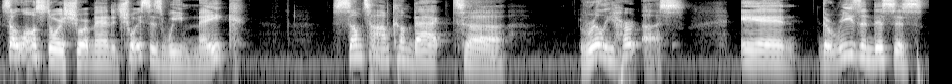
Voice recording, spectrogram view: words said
So, long story short, man, the choices we make sometimes come back to really hurt us. And the reason this is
